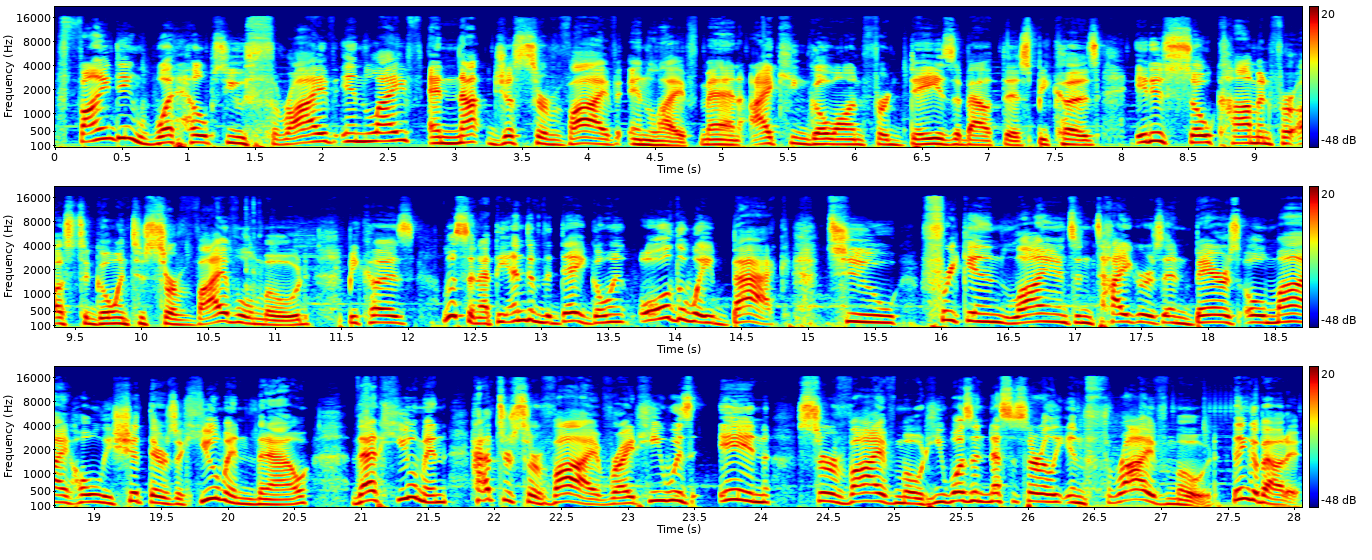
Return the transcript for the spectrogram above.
finding what helps you thrive in life and not just survive in life. Man, I can go on for days about this because it is so common for us to go into survival mode because listen, at the end of the day, going all the way back to freaking lions and tigers and bears, oh my, holy shit, there's a human now. That human had to survive, right? He was in survive mode. He wasn't necessarily in thrive mode. Think about it.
